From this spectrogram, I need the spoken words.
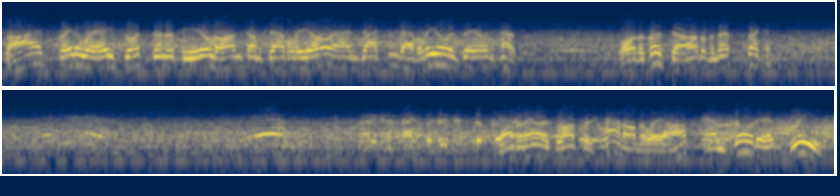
Live, straight away, short center field. On comes Davalillo, and Jackson. Davalillo is there and has it. For the first out of the Mets second. Campaneris lost his hat on the way out, and so did Green.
